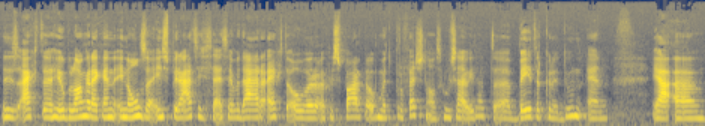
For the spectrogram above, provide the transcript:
Dat is echt eh, heel belangrijk. En in onze inspiratiesessies hebben we daar echt over eh, gespart, ook met professionals. Hoe zou je dat beter kunnen doen? En ja,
